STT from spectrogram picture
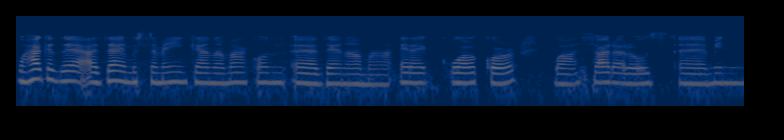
وهكذا أعزائي المستمعين كان معكم زينا مع إريك والكور وسارة روز من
